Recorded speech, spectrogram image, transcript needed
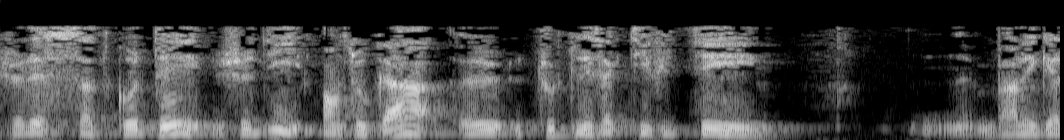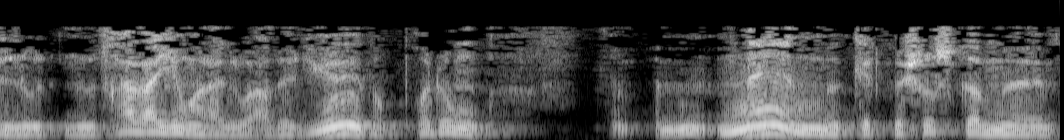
Je laisse ça de côté, je dis en tout cas, euh, toutes les activités par lesquelles nous, travaillons à la gloire de Dieu, prenons même quelque chose comme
